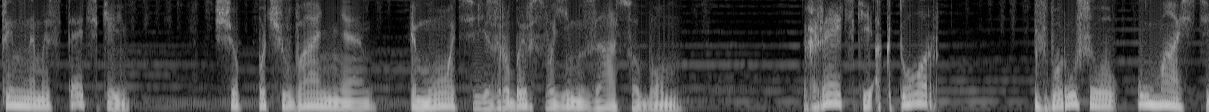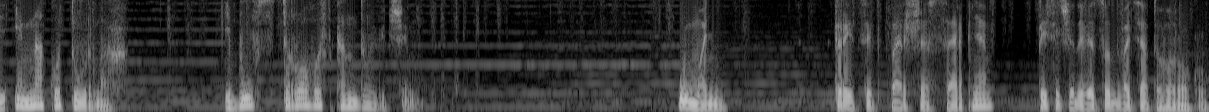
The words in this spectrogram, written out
тим не мистецький, що почування, емоції зробив своїм засобом. Грецький актор зворушував у масті і на котурнах і був строго скандуючим. Умань, 31 серпня 1920 року.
